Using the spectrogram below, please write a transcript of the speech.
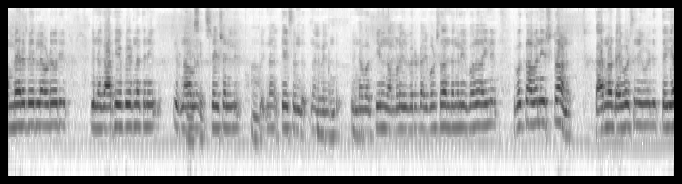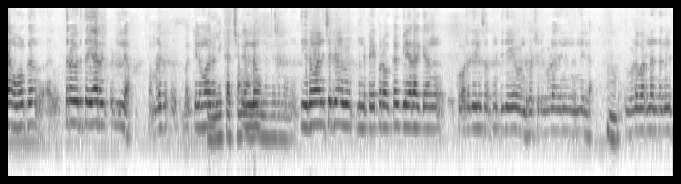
അമ്മയുടെ പേരിൽ അവിടെ ഒരു പിന്നെ ഗാർഹിക പീഡനത്തിന് എറണാകുളം സ്റ്റേഷനിൽ പിന്നെ കേസുണ്ട് നിലവിലുണ്ട്. പിന്നെ വക്കീൽ നമ്മൾ ഇവരുടെ ഡൈവോഴ്സ് എന്തെങ്കിലും ഇവർ അതിന് ഇവർക്ക് അവന് ഇഷ്ടമാണ് കാരണം ഡൈവേഴ്സിന് വേണ്ടി തയ്യാർ അവൾക്ക് ഇത്ര ഒരു തയ്യാറില്ല നമ്മൾ വക്കീലന്മാർ എല്ലാം തീരുമാനിച്ചിട്ട് പിന്നെ പേപ്പറൊക്കെ ക്ലിയർ ആക്കിയാന്ന് കോടതിയിൽ സബ്മിറ്റ് ചെയ്യുന്നുണ്ട് പക്ഷെ ഇവിടെ അതിന് നിന്നില്ല. ഇവൾ പറഞ്ഞ എന്തെങ്കിലും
